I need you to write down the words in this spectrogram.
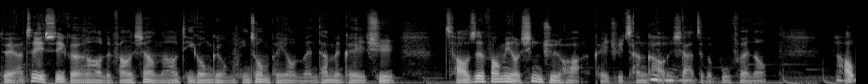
对啊，这也是一个很好的方向，然后提供给我们听众朋友们，他们可以去朝这方面有兴趣的话，可以去参考一下这个部分哦。好，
